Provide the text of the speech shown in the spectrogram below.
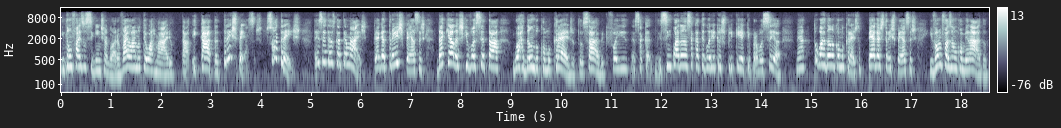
Então faz o seguinte agora, vai lá no teu armário, tá? E cata três peças, só três. Tem certeza que até mais. Pega três peças, daquelas que você tá guardando como crédito, sabe? Que foi essa se enquadra nessa categoria que eu expliquei aqui pra você, né? Tô guardando como crédito. Pega as três peças e vamos fazer um combinado?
